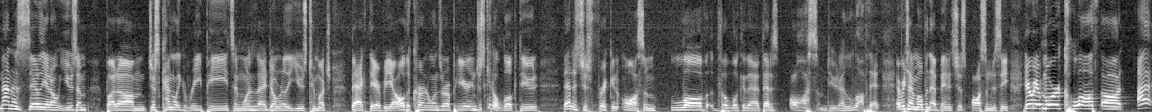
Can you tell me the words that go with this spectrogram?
not necessarily I don't use them, but um, just kind of like repeats and ones that I don't really use too much back there. But yeah, all the current ones are up here. And just get a look, dude. That is just freaking awesome. Love the look of that. That is awesome, dude. I love that. Every time I open that bin, it's just awesome to see. Here we have more cloth. Uh, I,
